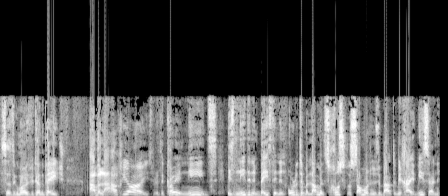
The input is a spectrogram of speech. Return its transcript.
Says the Gemara as we turn the page. But if the Kohen needs, is needed and based in in order to melamed chus for someone who's about to be chayiv misa and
